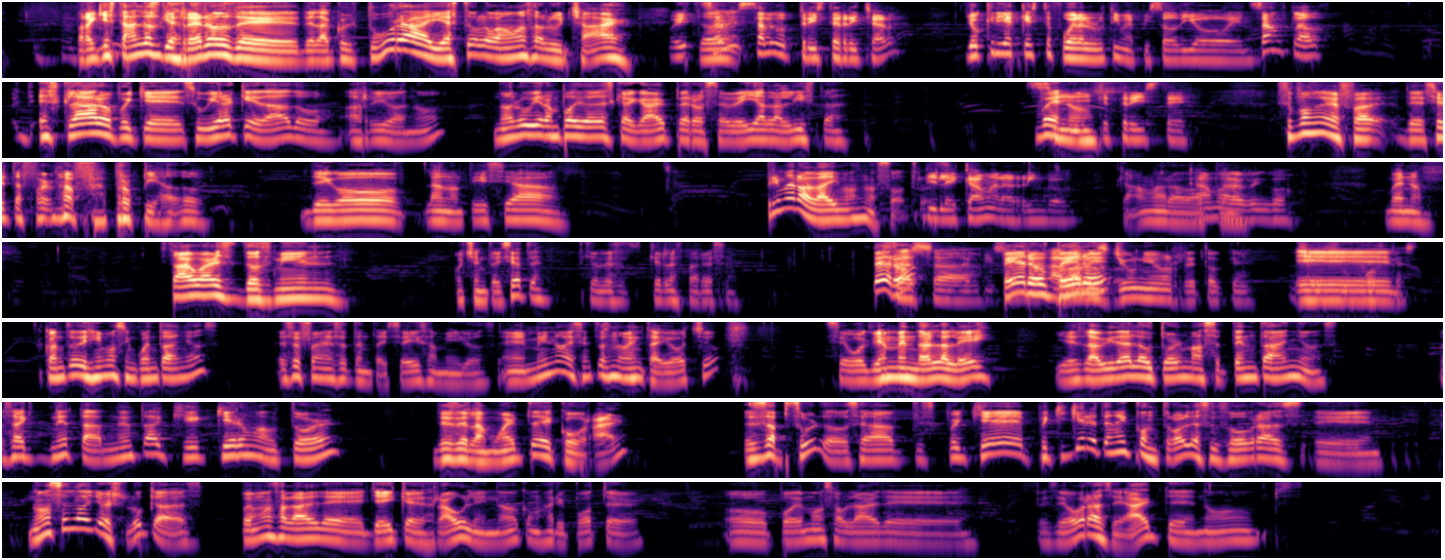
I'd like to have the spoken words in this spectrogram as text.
Por aquí están los guerreros de, de la cultura y esto lo vamos a luchar. Oye, ¿sabes algo triste, Richard? Yo quería que este fuera el último episodio en SoundCloud. Es claro, porque se hubiera quedado arriba, ¿no? No lo hubieran podido descargar, pero se veía la lista. Bueno. Sí, qué triste. Supongo que fue- de cierta forma fue apropiado. Llegó la noticia. Primero la dimos nosotros. Dile cámara, Ringo. Cámara, vato. Cámara, Ringo. Bueno. Star Wars 2087. ¿Qué les, qué les parece? Pero, Quizás a- pero, pero. Jr. retoque. Eh. ¿Cuánto dijimos? ¿50 años? Eso fue en el 76, amigos. En 1998 se volvió a enmendar la ley Y es la vida del autor más 70 años. O sea, neta, neta, ¿qué quiere un autor desde la muerte de cobrar? Eso es absurdo. O sea, pues, ¿por, qué, por qué quiere tener control de sus obras? Eh, no solo George Lucas. Podemos hablar de J.K. Rowling, ¿no? Con Harry Potter. O podemos hablar de, pues, de obras de arte, ¿no? Pues,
